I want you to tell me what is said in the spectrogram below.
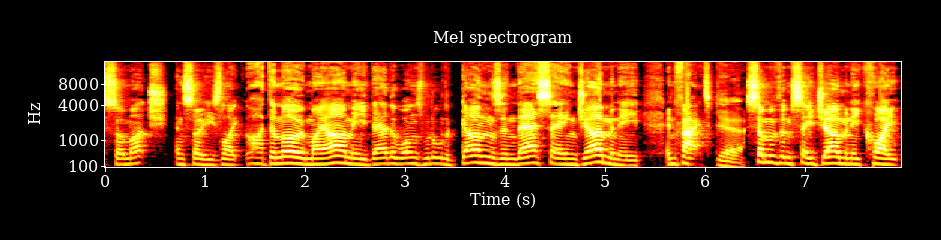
So much, and so he's like, oh, I don't know, my army, they're the ones with all the guns, and they're saying Germany. In fact, Yeah. some of them say Germany quite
